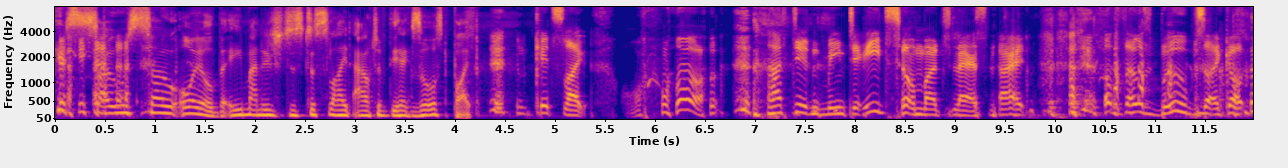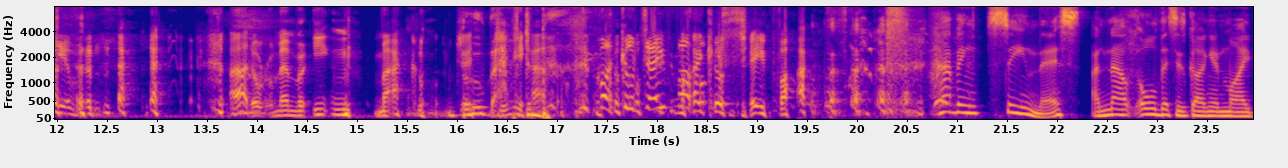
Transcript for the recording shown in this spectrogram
He's so, so oiled that he managed just to slide out of the exhaust pipe. And Kit's like, "Whoa, I didn't mean to eat so much last night of those boobs I got given. I don't remember eating Michael J- Boob Jimmy after Hass- Michael J. Fox. Michael J. Fox. having seen this, and now all this is going in my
